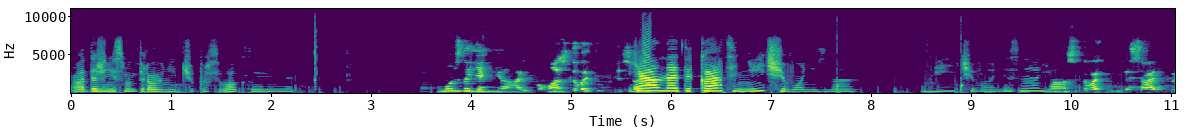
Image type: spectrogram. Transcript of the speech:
Я даже не смотрела ничего, просила кто или нет. Можно я не Альфа? Маш, давай ты будешь Я на этой карте ничего не знаю. Ничего не знаю. Маша, давай ты будешь Альфа.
